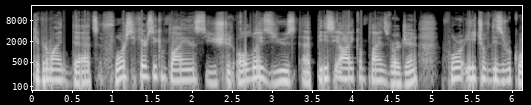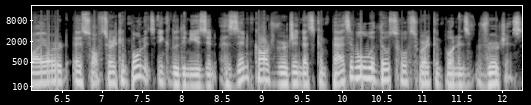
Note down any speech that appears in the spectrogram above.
keep in mind that for security compliance, you should always use a PCI compliance version for each of these required uh, software components, including using a Zen Cart version that's compatible with those software components versions.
